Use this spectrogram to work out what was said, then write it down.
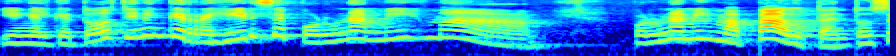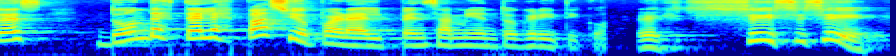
y en el que todos tienen que regirse por una misma, por una misma pauta. Entonces, ¿dónde está el espacio para el pensamiento crítico? Eh, sí, sí, sí.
